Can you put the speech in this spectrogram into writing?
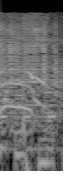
Woo!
